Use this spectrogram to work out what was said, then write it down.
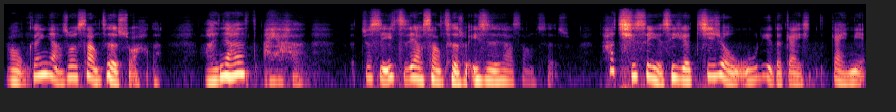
啊！我跟你讲说，上厕所好了，人家哎呀，就是一直要上厕所，一直要上厕所。它其实也是一个肌肉无力的概概念，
